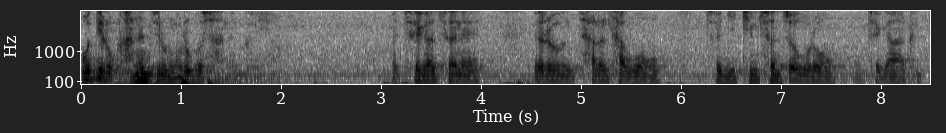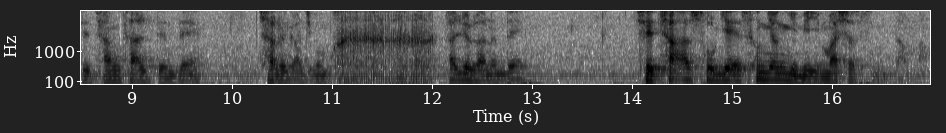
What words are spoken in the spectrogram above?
어디로 가는지를 모르고 사는 거예요. 제가 전에 여러분 차를 타고 저기 김천 쪽으로 제가 그때 장사할 때인데 차를 가지고 막 달려가는데 제 차 속에 성령님이 임하셨습니다. 막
